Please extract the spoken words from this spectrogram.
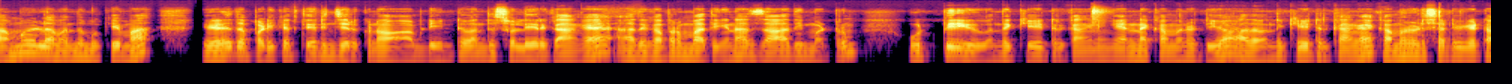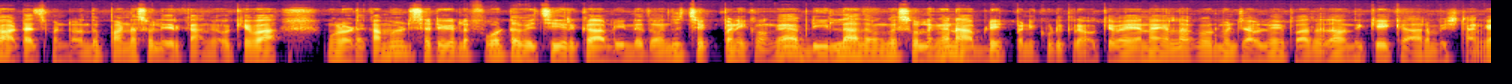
தமிழில் வந்து முக்கியமாக எழுத படிக்க தெரிஞ்சிருக்கணும் அப்படின்ட்டு வந்து சொல்லியிருக்காங்க. அதுக்கப்புறம் பார்த்தீங்கன்னா ஜாதி மற்றும் உட்பிரிவு வந்து கேட்டிருக்காங்க. நீங்கள் என்ன கம்யூனிட்டியோ அதை வந்து கேட்டிருக்காங்க. கம்யூனிட்டி சர்டிஃபிகேட்டோ அட்டாச்மெண்ட் வந்து பண்ண சொல்லியிருக்காங்க. ஓகேவா உங்களோட கம்யூனிட்டி சர்டிஃபிகேட்டில் ஃபோட்டோ வச்சு இருக்கா அப்படின்றத வந்து செக் பண்ணிக்கோங்க. அப்படி இல்லாதவங்க சொல்லுங்கள் நான் அப்டேட் பண்ணி கொடுக்குறேன். ஓகேவா ஏன்னா எல்லா கவர்மெண்ட் ஜாப்லையுமே இப்போ அதை தான் வந்து கேட்க ஆரம்பிச்சிட்டாங்க.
